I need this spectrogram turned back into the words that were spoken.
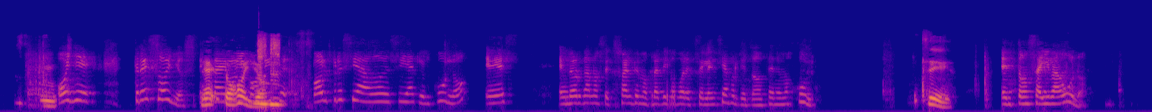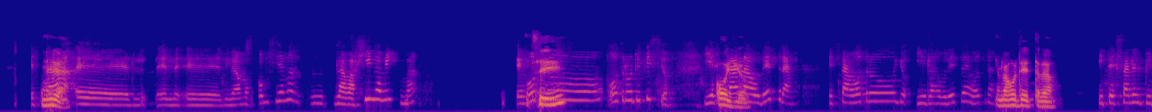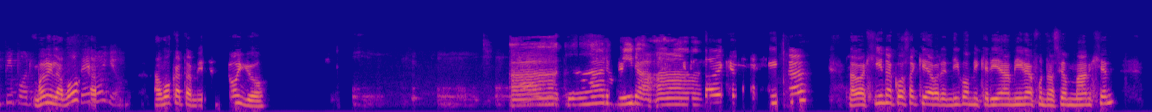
Mm. Oye, tres hoyos. Dos como hoyos. dice Paul Preciado decía que el culo es el órgano sexual democrático por excelencia porque todos tenemos culo. Sí, Entonces ahí va uno. Está, eh, el, el, eh, digamos, ¿cómo se llama? La vagina misma es otro, Sí. otro orificio. Y está Hoyo. la uretra, está otro hoyo, y la uretra es otra. la uretra. Y te sale el pipí por Bueno, y la boca. hoyo. La boca también es hoyo. Ah, claro, mira. Ah, ¿Sabes que la vagina, la vagina, cosa que aprendí con mi querida amiga de Fundación Margen,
